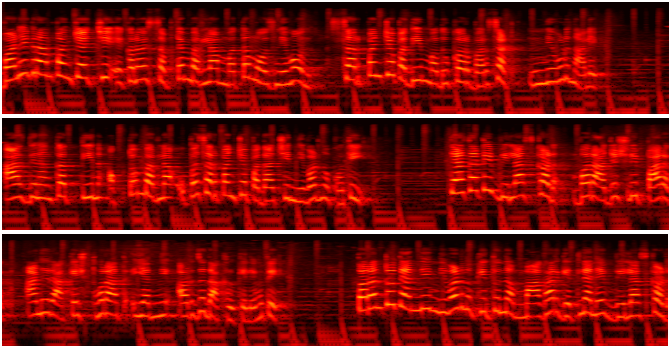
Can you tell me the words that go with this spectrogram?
वणी ग्रामपंचायतची एकोणवीस सप्टेंबरला मतमोजणी होऊन सरपंचपदी मधुकर भरसट निवडून आले. आज दिनांक तीन ऑक्टोबरला उपसरपंच पदाची निवडणूक होती. त्यासाठी विलास कड व राजश्री पारख आणि राकेश थोरात यांनी अर्ज दाखल केले होते. परंतु त्यांनी निवडणुकीतून माघार घेतल्याने विलास कड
